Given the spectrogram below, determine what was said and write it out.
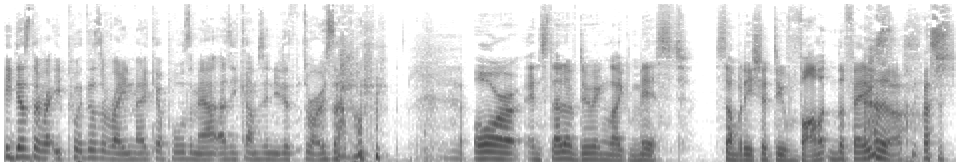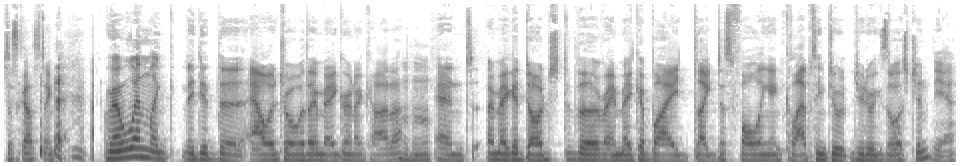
He does the he put does the rainmaker, pulls him out as he comes in. He just throws up on them. or instead of doing like mist, somebody should do vomit in the face. Ugh, that's just disgusting. Remember when like they did the hour draw with Omega and Okada, mm-hmm. and Omega dodged the rainmaker by like just falling and collapsing to, due to exhaustion? yeah,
